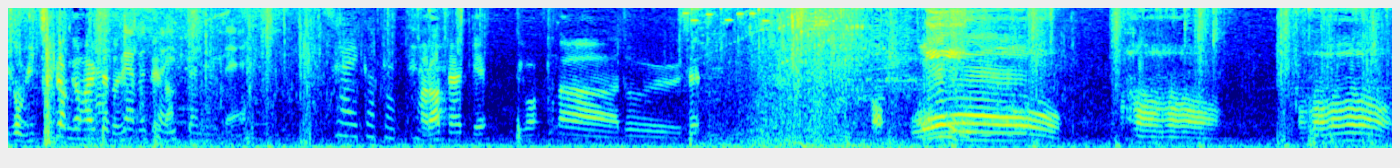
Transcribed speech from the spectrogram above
이거 위치 변경할 때도 아까부터 되나? 있었는데 살 것 같아. 바로 앞에 할게. 이거 하나, 둘, 셋. 어? 오. 허. 어.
